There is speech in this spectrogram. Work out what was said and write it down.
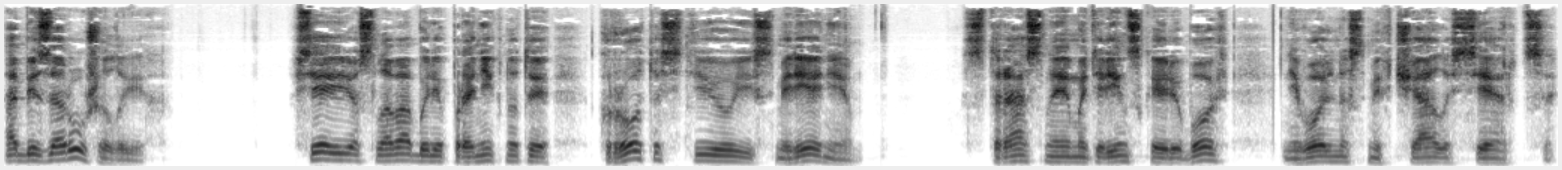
обезоружила их. Все ее слова были проникнуты кротостью и смирением. Страстная материнская любовь невольно смягчала сердце.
